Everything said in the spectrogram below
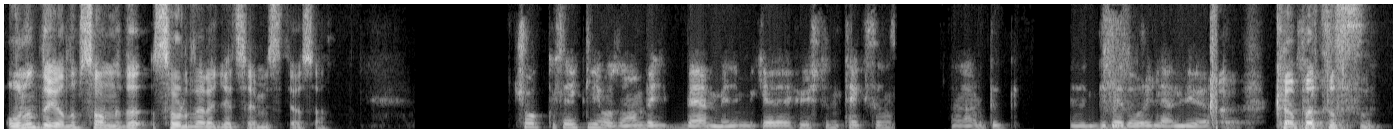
onu duyalım sonra da sorulara geçelim istiyorsan. Çok kısa ekleyeyim o zaman Be- beğenmedim. Bir kere Houston Texans artık dibe doğru ilerliyor. Kapatılsın.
